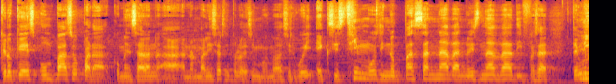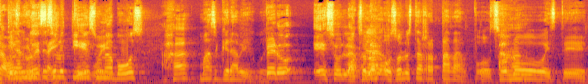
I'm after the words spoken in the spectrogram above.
creo que es un paso para comenzar a, a normalizar, siempre lo decimos, ¿no? A decir, güey, existimos y no pasa nada, no es nada, o sea, tengo una voz gruesa. ¿y solo tienes una voz Ajá. más grave, güey. Pero eso la... o, solo, Claro. o solo estás rapada, o solo, este,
